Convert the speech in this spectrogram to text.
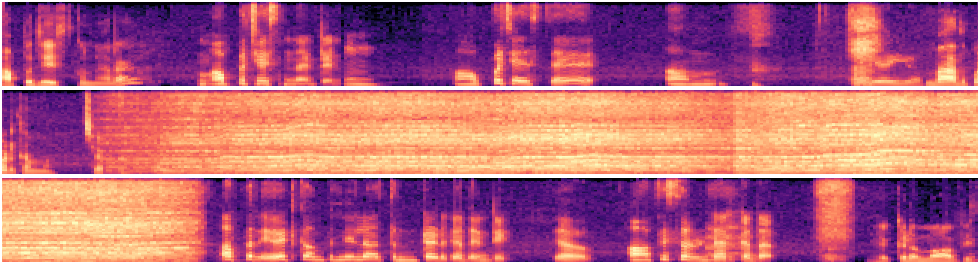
అప్పు తీసుకున్నారా? అప్పు చేసిందటండి. ఆ అప్పు చేస్తే అయ్యో బాధపడకమ్మా చెప్పండి ఆ ప్రైవేట్ కంపెనీలో అతను ఉంటాడు కదండి. ఆఫీసర్ ఉంటారు కదా. ఎక్కడమ్మా ఆఫీస్?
